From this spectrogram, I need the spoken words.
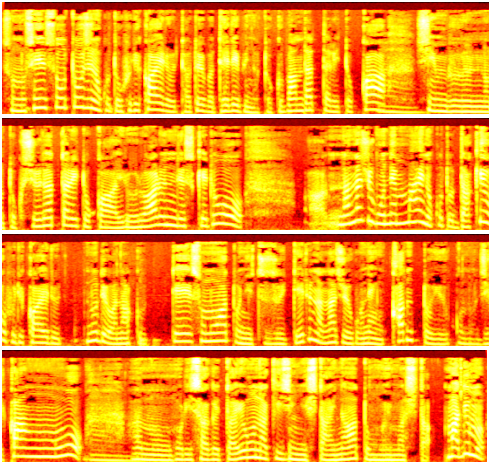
その戦争当時のことを振り返る、例えばテレビの特番だったりとか、うん。新聞の特集だったりとか、いろいろあるんですけど、あ75年前のことだけを振り返るのではなくって、その後に続いている75年間というこの時間を、うんあの、掘り下げたような記事にしたいなと思いました。まあでも、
